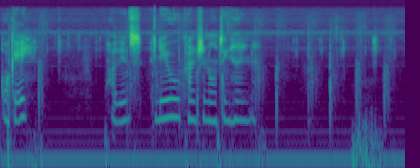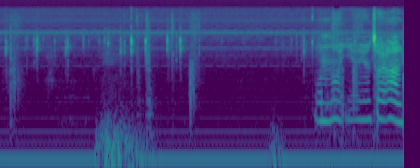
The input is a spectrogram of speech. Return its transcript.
Okej. Okay. Hade inte... Jo, kanske någonting här inne. Oh no, jag tar all.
